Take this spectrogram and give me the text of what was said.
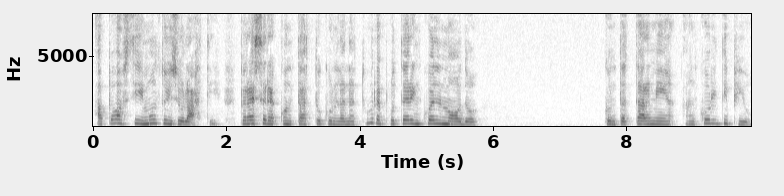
a posti molto isolati per essere a contatto con la natura e poter in quel modo contattarmi ancora di più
